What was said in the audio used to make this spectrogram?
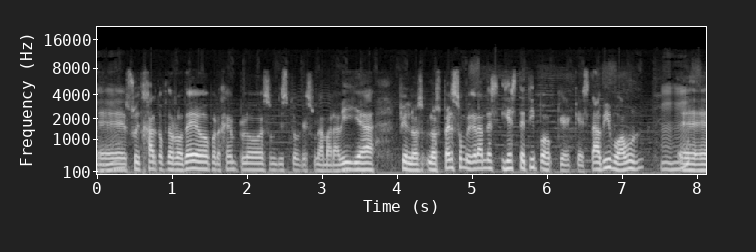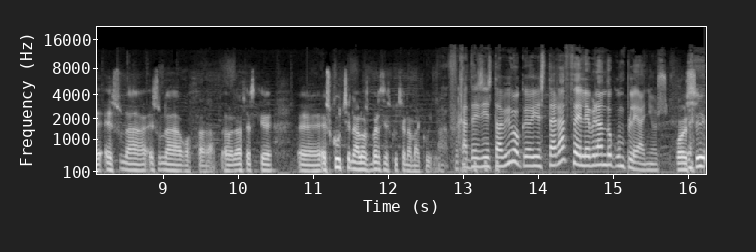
Ujú. eh, Sweetheart of the Rodeo, por ejemplo, es un disco que es una maravilla. En fin, los, los Pers son muy grandes y este tipo, que, que está vivo aún, Ujú. eh, es, una, es una gozada. La verdad es que eh, escuchen a los Bers y escuchen a McQueen. Fíjate si está vivo, que hoy estará celebrando cumpleaños. Pues sí,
